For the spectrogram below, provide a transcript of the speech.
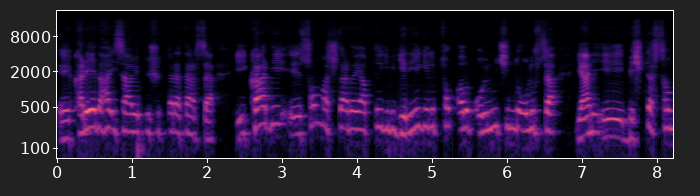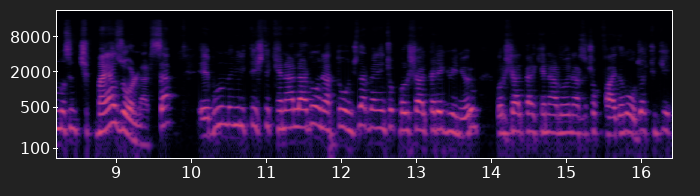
e, kareye daha isabetli şutlar atarsa, Icardi e, son maçlarda yaptığı gibi geriye gelip top alıp oyunun içinde olursa, yani e, Beşiktaş savunmasını çıkmaya zorlarsa, e, bununla birlikte işte kenarlarda oynattığı oyuncular ben en çok Barış Alper'e güveniyorum. Barış Alper kenarda oynarsa çok faydalı olacak. Çünkü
